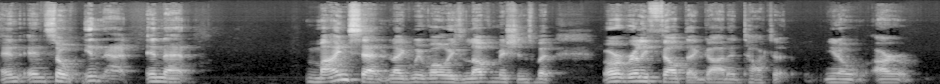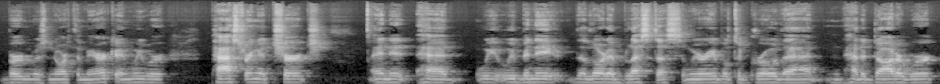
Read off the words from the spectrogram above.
and and so in that in that mindset, like we've always loved missions, but or really felt that God had talked to you know our burden was North America, and we were pastoring a church, and it had we we've been the Lord had blessed us, and we were able to grow that, and had a daughter work,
